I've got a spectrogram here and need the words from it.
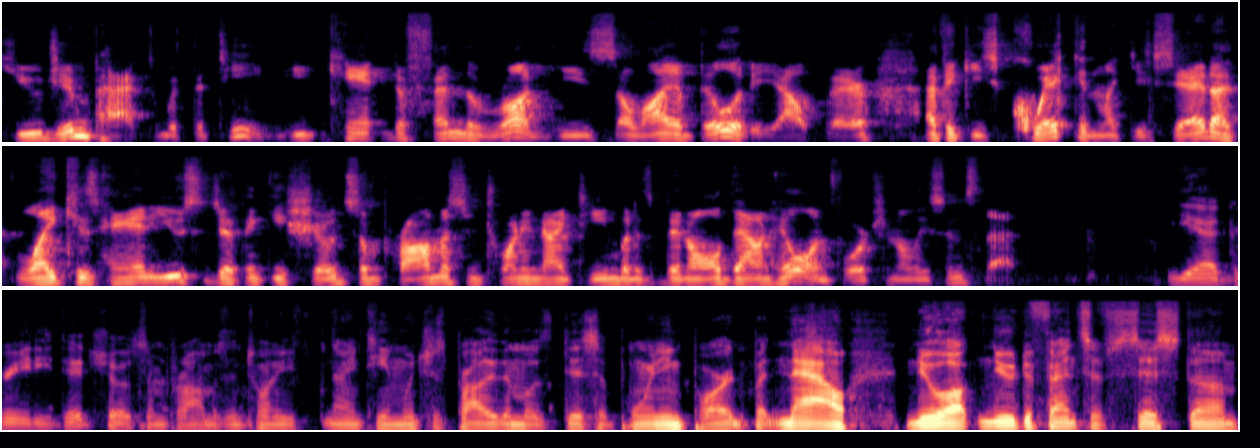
huge impact with the team. He can't defend the run. He's a liability out there. I think he's quick. And like you said, I like his hand usage. I think he showed some promise in 2019, but it's been all downhill, unfortunately, since that. Yeah, agreed. He did show some promise in 2019, which is probably the most disappointing part. But now, new up, new defensive system,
